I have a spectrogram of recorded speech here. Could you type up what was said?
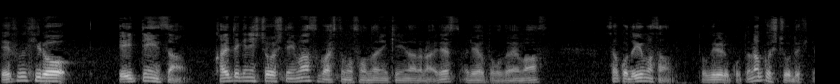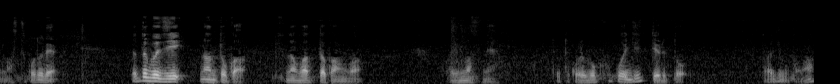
F ヒロ18さん。快適に視聴しています。画質もそんなに気にならないです。ありがとうございます。迫田ゆうまさん。途切れることなく視聴できています。ということで。やっと無事なんとか繋がった感がありますね。ちょっとこれ僕ここいじってると大丈夫かな？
